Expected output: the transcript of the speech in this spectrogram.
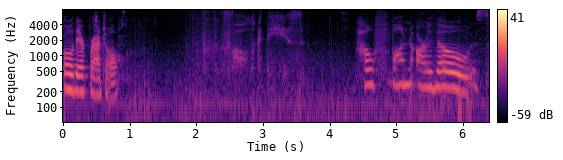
Oh, they're fragile. Oh, look at these. How fun are those?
